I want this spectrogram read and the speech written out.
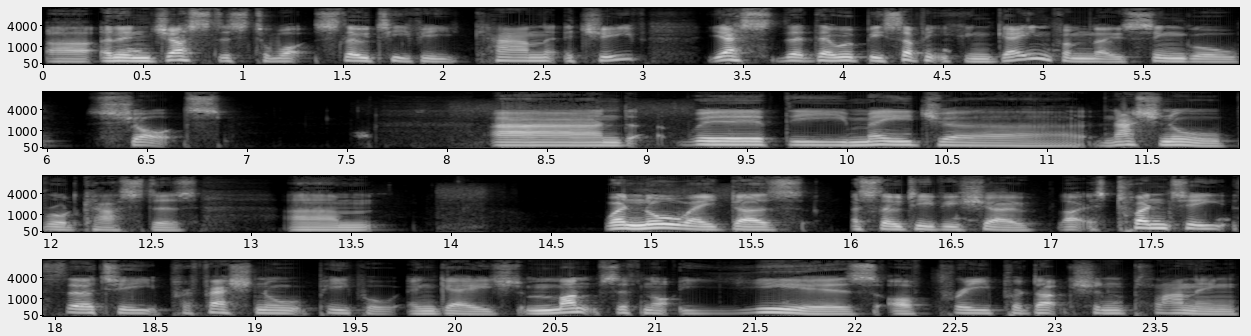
uh, an injustice to what slow TV can achieve. Yes, there would be something you can gain from those single shots. And with the major national broadcasters, um, when Norway does a slow TV show. Like it's 20, 30 professional people engaged, months, if not years, of pre production planning.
